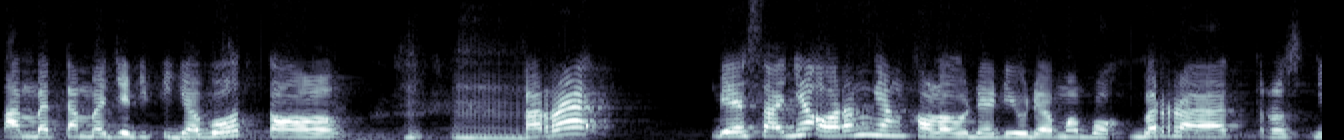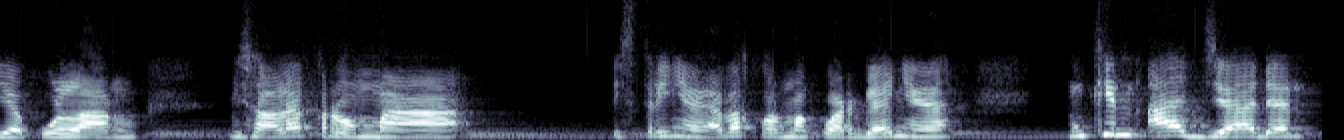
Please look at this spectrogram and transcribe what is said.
tambah-tambah jadi tiga botol. Mm-hmm. Karena biasanya orang yang kalau udah dia udah mabok berat, terus dia pulang misalnya ke rumah istrinya ya, apa ke rumah keluarganya, mungkin aja dan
